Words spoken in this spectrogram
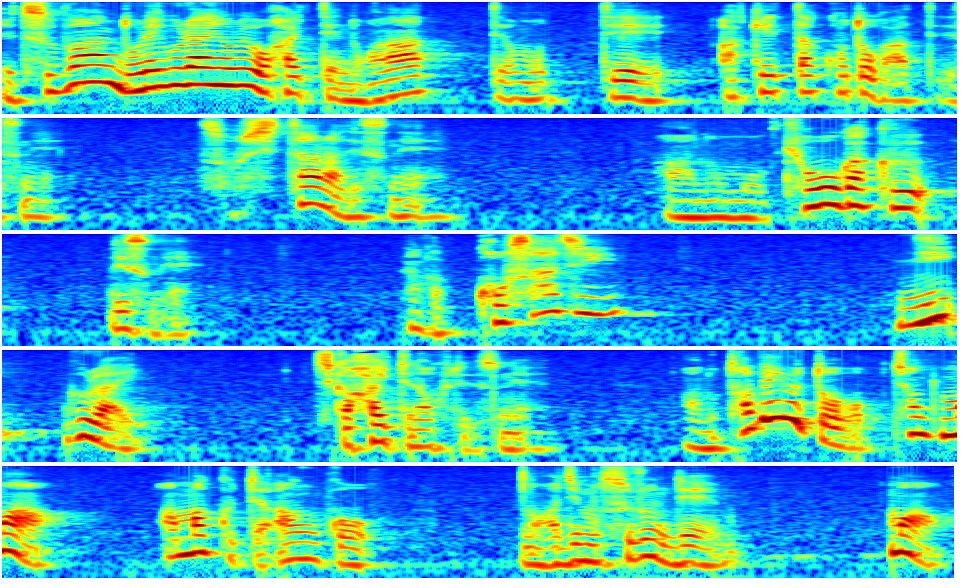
で粒あんどれぐらいの量入ってんのかなって思って開けたことがあってですね。そしたらですねあのもう驚愕ですね。なんか小さじ2ぐらいしか入ってなくてですね。あの食べるとちゃんとまあ甘くてあんこの味もするんでまあ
